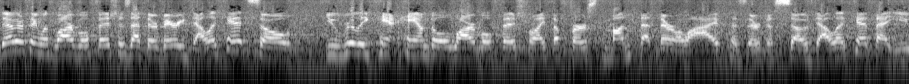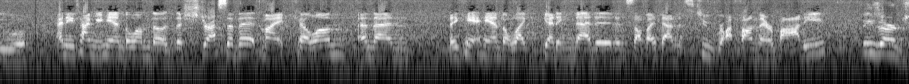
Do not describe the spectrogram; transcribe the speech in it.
The other thing with larval fish is that they're very delicate, so you really can't handle larval fish for like the first month that they're alive because they're just so delicate that you anytime you handle them, the, the stress of it might kill them, and then they can't handle like getting netted and stuff like that. It's too rough on their body. These aren't,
